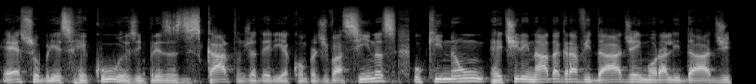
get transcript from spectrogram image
é sobre esse recuo. As empresas descartam de aderir à compra de vacinas, o que não retira em nada a gravidade, a imoralidade,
